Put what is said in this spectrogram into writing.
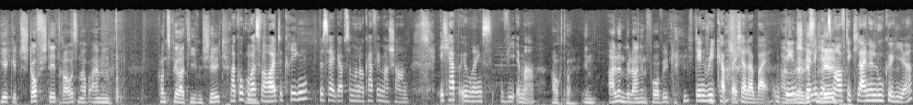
Hier gibt Stoff, steht draußen auf einem konspirativen Schild. Mal gucken, Und was wir heute kriegen. Bisher gab es immer nur Kaffee, mal schauen. Ich habe übrigens, wie immer, Auch toll. In allen Belangen vorbildlich. den Recap-Becher dabei. Und Also den stelle ich jetzt will- mal auf die kleine Luke hier.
